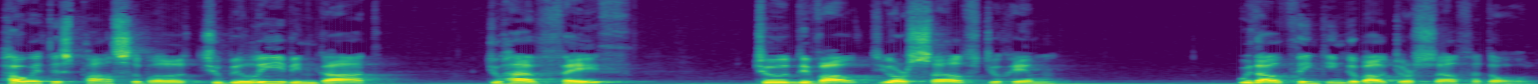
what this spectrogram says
how it is possible to believe in God, to have faith, to devote yourself to Him without thinking about yourself at all?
